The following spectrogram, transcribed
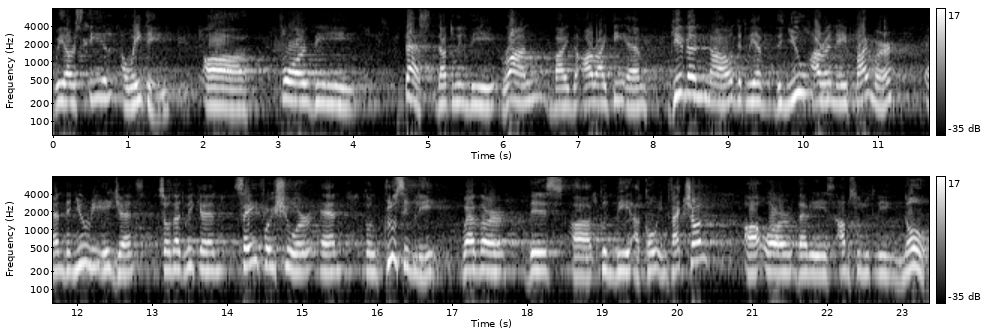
We are still awaiting uh, for the test that will be run by the RITM, given now that we have the new RNA primer and the new reagents, so that we can say for sure and conclusively whether this uh, could be a co-infection uh, or there is absolutely no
